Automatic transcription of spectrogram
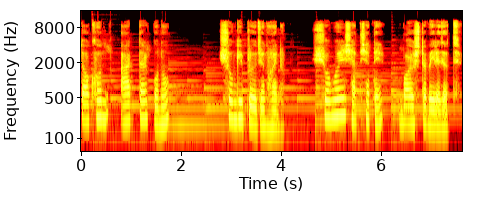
তখন আর তার কোনো সঙ্গীর প্রয়োজন হয় না। সময়ের সাথে সাথে বয়সটা বেড়ে যাচ্ছে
